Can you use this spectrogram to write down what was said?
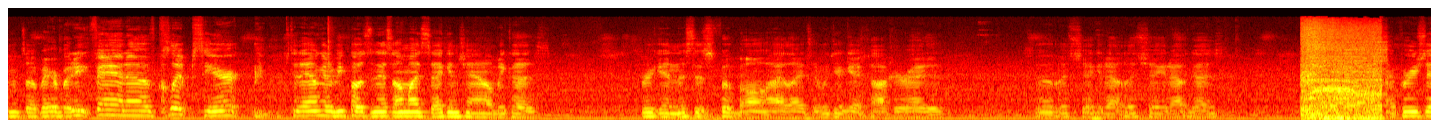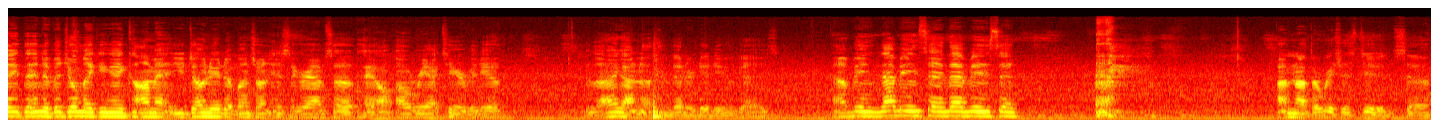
What's up everybody? Fan of clips here. Today I'm going to be posting this on my second channel because freaking this is football highlights and we could get copyrighted. So let's check it out. Let's check it out guys. I appreciate the individual making a comment. You donated a bunch on Instagram so hey I'll, I'll react to your video. Cause I got nothing better to do guys. Now being, that being said, that being said, I'm not the richest dude so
